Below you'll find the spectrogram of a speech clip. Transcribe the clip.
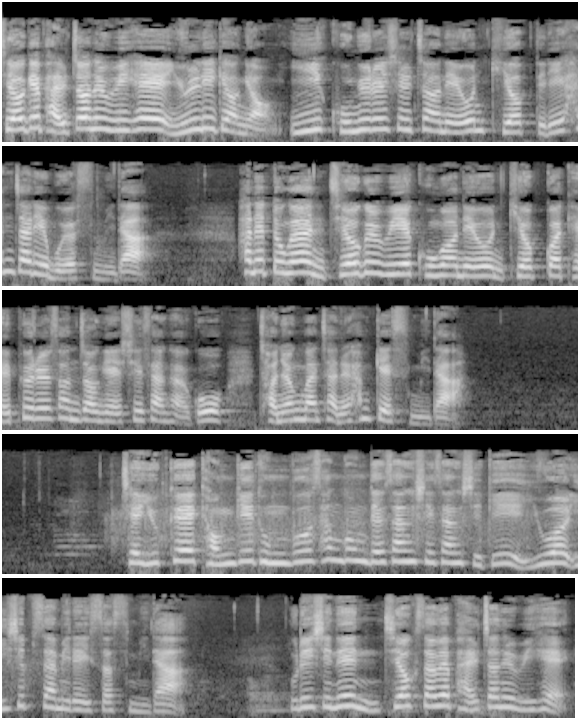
지역의 발전을 위해 윤리 경영, 이익 공유를 실천해온 기업들이 한자리에 모였습니다. 한 해 동안 지역을 위해 공헌해온 기업과 대표를 선정해 시상하고 저녁 만찬을 함께했습니다. 제6회 경기 동부 상공대상 시상식이 6월 23일에 있었습니다. 우리 시는 지역사회 발전을 위해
